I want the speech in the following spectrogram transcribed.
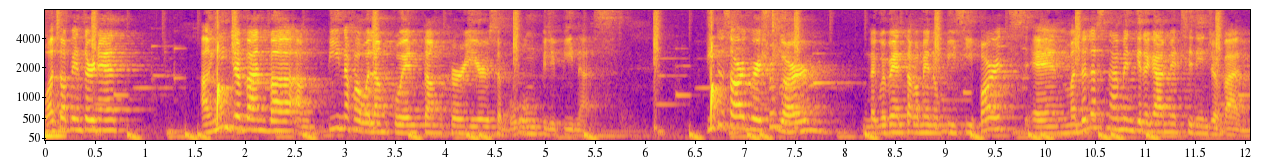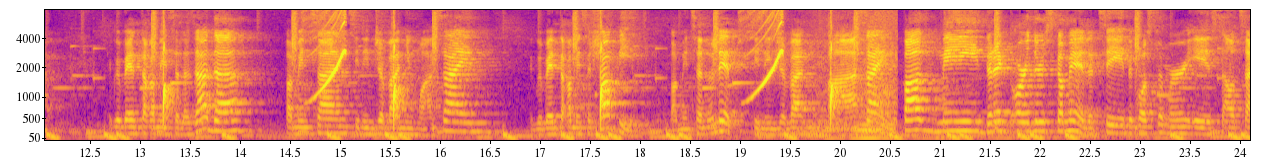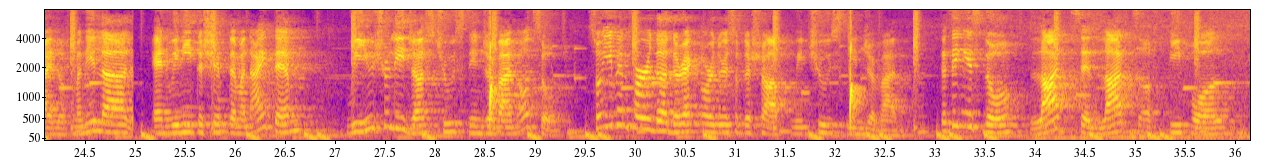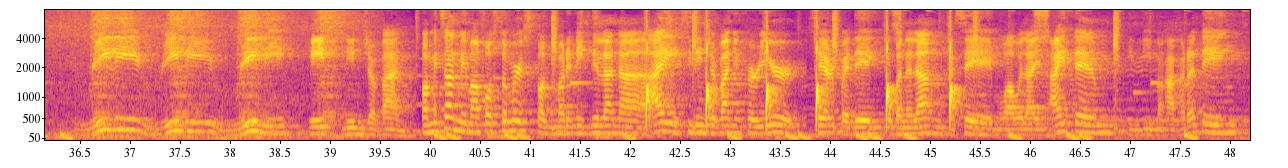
What's up internet? Ang Ninja Van ba ang pinakawalang kwentang career sa buong Pilipinas? Dito sa Hardware Sugar, nagbebenta kami ng PC parts and madalas namin ginagamit si Ninja Van. Nagbebenta kami sa Lazada, paminsan si Ninja Van yung ma-assign. Nagbebenta kami sa Shopee, paminsan ulit si Ninja Van ma-assign. Pag may direct orders kami, let's say the customer is outside of Manila and we need to ship them an item, we usually just choose Ninja Van also. So even for the direct orders of the shop, we choose Ninja Van. The thing is though, lots and lots of people really, really, really hate Ninja Van. Paminsan may mga customers pag marinig nila na ay si Ninja Van yung career, sir pwede iba na lang kasi mawawala yung item, hindi makakarating,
